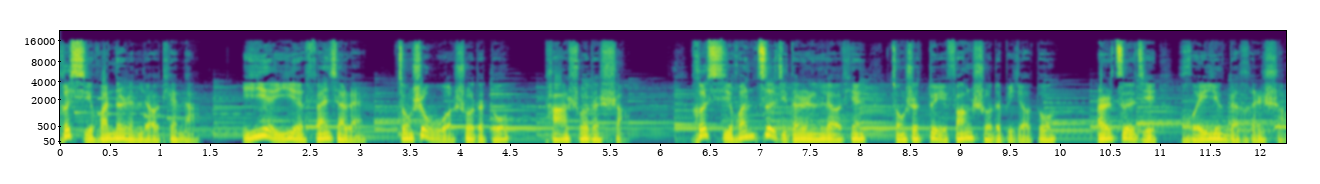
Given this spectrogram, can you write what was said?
和喜欢的人聊天呐，一页一页翻下来，总是我说的多，他说的少；和喜欢自己的人聊天，总是对方说的比较多，而自己回应的很少。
